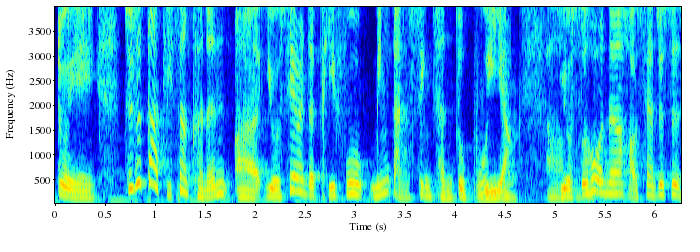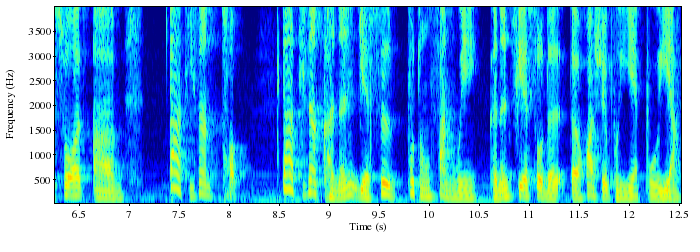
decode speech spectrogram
对，就是大体上可能呃，有些人的皮肤敏感性程度不一样，哦有时候呢，好像就是说呃，大体上同大体上可能也是不同范围，可能接受的的化学品也不一样。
